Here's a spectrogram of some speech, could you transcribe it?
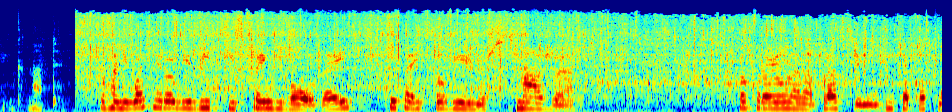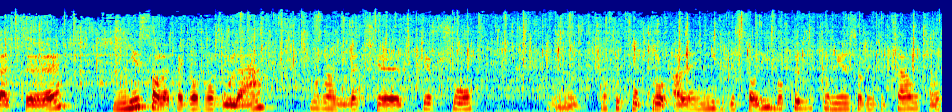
Pięknoty. Kochani, właśnie robię bitki z pręgi wołowej. Tutaj sobie już smażę pokrojone na plasty i ubite kotlety. Nie solę tego w ogóle. Można dodać e, pieprzu, e, trochę cukru, ale nigdy soli, bo wtedy to mięso będzie cały czas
